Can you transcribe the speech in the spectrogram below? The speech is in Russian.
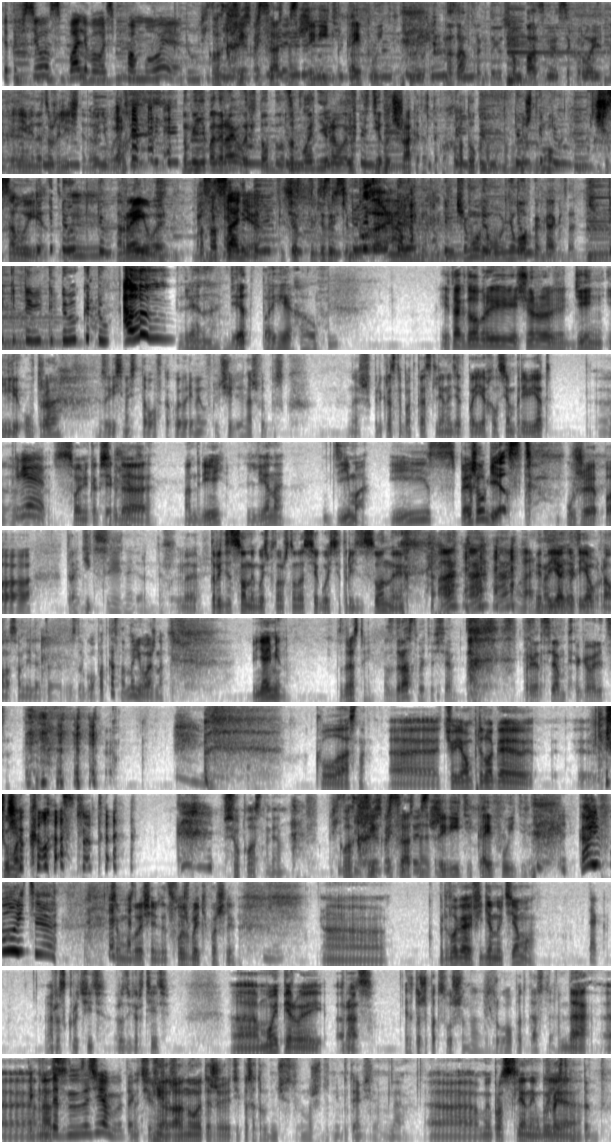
Это все сваливалось в помое. Класс, жизнь прекрасная, живите, кайфуйте. На завтрак дают шампанское с икрой. Вениамин это уже лично, давай не будем. Но мне не понравилось, что он был запланирован. Сделает шаг, этот такой холодок между ног. Часовые, рейвы по сосанию. Сейчас такие зрители. Почему? Ну, неловко как-то. Лена, дед поехал. Итак, добрый вечер, день или утро, в зависимости от того, в какое время вы включили наш выпуск. Наш прекрасный подкаст «Лена, дед поехал». Всем привет. Э, Привет. С вами, как Привет, всегда, Андрей, Лена, Дима и спешл гест. Уже по традиции, наверное, такой. Да, знаешь. традиционный гость, потому что у нас все гости традиционные. А? А? А? Это я, это я украл, на самом деле, это с другого подкаста, но неважно. Вениамин, здравствуй. Здравствуйте всем. Привет всем, как говорится. Классно. Че, я вам предлагаю э, Чё чума... классно-то? Все классно, Лен. Жизнь прекрасная, живите, кайфуйте. Кайфуйте! Все, мы возвращаемся, это флешбеки пошли. К- Предлагаю офигенную тему Так, раскрутить, развертеть. А, Мой первый раз. Это тоже подслушано с другого подкаста. Да. э, так, нас- ребят, ну зачем вы так? Ну, тише, Не, тише. а, ну это же типа сотрудничество, мы же тут не пытаемся Да. А, Мы просто с Леной украсть были... контент.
